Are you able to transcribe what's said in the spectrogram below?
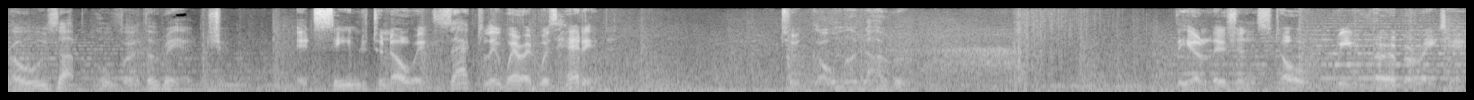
rose up over the ridge. It seemed to know exactly where it was headed. To Goma Naru. The Elysian stone reverberated.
